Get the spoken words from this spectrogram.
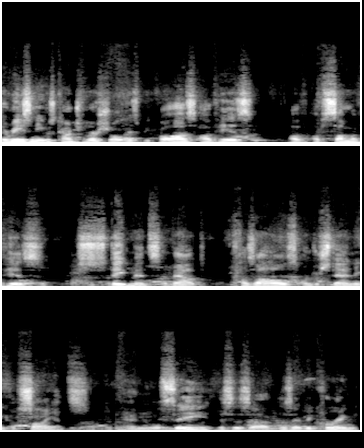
The reason he was controversial is because of his, of, of some of his statements about Chazal's understanding of science. And we'll see, this is a, this is a recurring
